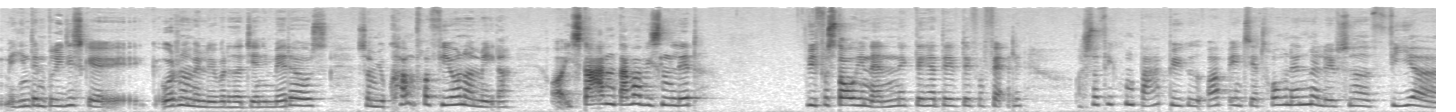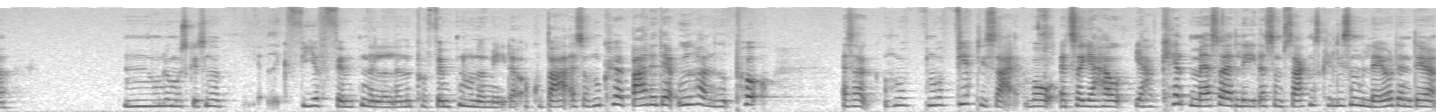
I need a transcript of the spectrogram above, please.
med hende, den britiske øh, 800 meter løber, der hedder Jenny Meadows, som jo kom fra 400 meter. Og i starten, der var vi sådan lidt, vi forstår hinanden, ikke? det her det, det er forfærdeligt. Og så fik hun bare bygget op, indtil jeg tror, hun endte med at løbe sådan noget 4, mm, nu er måske sådan noget, jeg ved ikke, 4, 15 eller andet på 1500 meter, og kunne bare, altså hun kørte bare det der udholdenhed på. Altså, hun, hun var virkelig sej, hvor, altså jeg har, jeg har kendt masser af atleter, som sagtens kan ligesom lave den der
